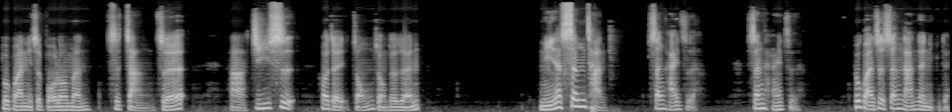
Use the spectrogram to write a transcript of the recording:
不管你是婆罗门，是长者啊，居士。或者种种的人，你的生产生孩子，生孩子，不管是生男的女的，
